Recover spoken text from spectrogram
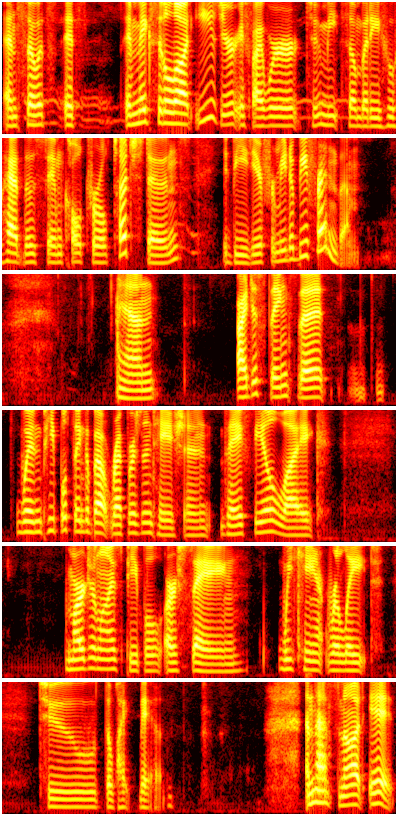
And so it's it's it makes it a lot easier if I were to meet somebody who had those same cultural touchstones. It'd be easier for me to befriend them. And I just think that when people think about representation, they feel like marginalized people are saying we can't relate to the white man. And that's not it.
